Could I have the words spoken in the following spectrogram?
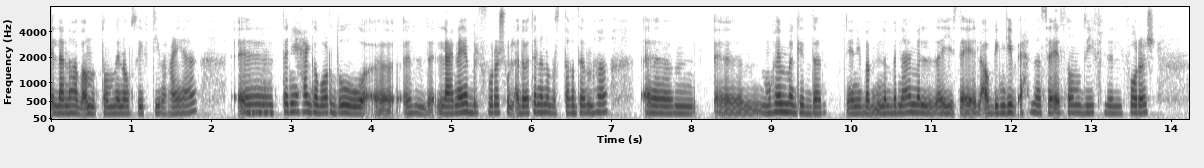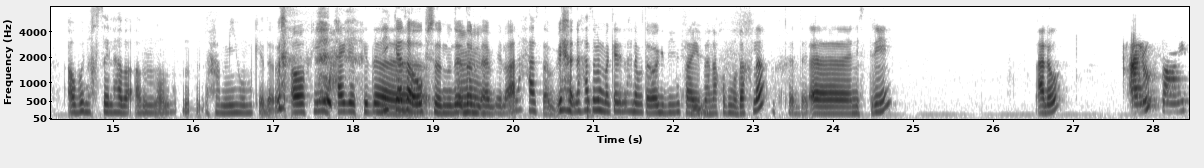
اللي أنا هبقى مطمنة و safety معاها آه،. تاني حاجة برضو آه، ال- العناية بالفرش والأدوات اللي أنا بستخدمها مهمة جدا يعني بن- بنعمل زي سائل أو بنجيب إحنا سائل تنظيف للفرش أو بنغسلها بقى نحميهم كده. آه في حاجة كده في كذا option بنقدر مم. نعمله على حسب يعني حسب المكان اللي إحنا متواجدين فيه. طيب هناخد مداخلة. اتفضلي. آه نسرين. ألو؟ ألو السلام عليكم.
